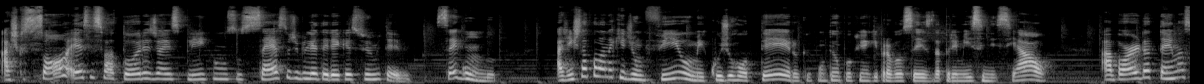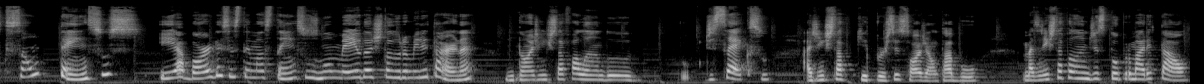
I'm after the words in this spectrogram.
Acho que só esses fatores já explicam o sucesso de bilheteria que esse filme teve. Segundo, a gente tá falando aqui de um filme cujo roteiro, que eu contei um pouquinho aqui para vocês da premissa inicial, aborda temas que são tensos e aborda esses temas tensos no meio da ditadura militar, né? Então a gente tá falando de sexo, a gente tá. que por si só já é um tabu, mas a gente tá falando de estupro marital,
